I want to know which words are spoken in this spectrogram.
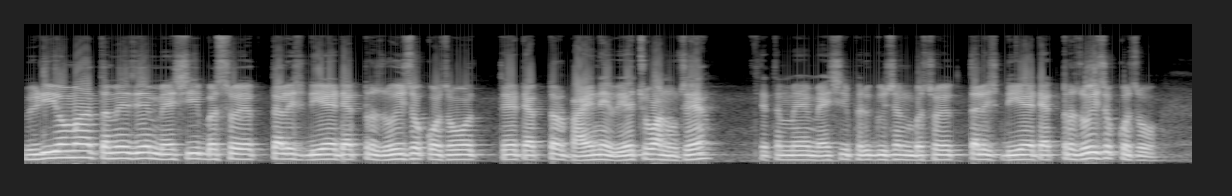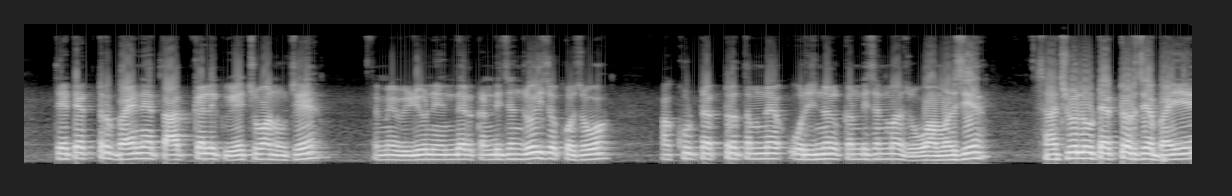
વિડીયોમાં તમે જે મેસી બસો એકતાલીસ ડીઆઈ ટ્રેક્ટર જોઈ શકો છો, તે ટ્રેક્ટર ભાઈને વેચવાનું છે. જે તમે મેસી ફર્ગ્યુસન બસો એકતાલીસ ડીઆઈ ટ્રેક્ટર જોઈ શકો છો, તે ટ્રેક્ટર ભાઈને તાત્કાલિક વેચવાનું છે. તમે વિડીયોની અંદર કન્ડિશન જોઈ શકો છો. આખું ટ્રેક્ટર તમને ઓરિજિનલ કન્ડિશનમાં જોવા મળશે. સાચવેલું ટ્રેક્ટર છે ભાઈએ.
